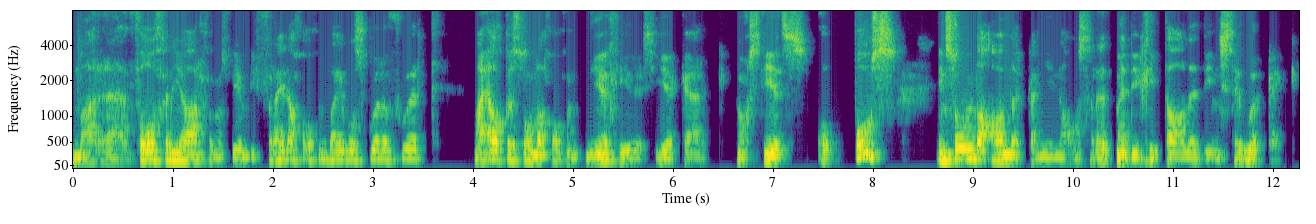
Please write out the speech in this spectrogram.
Maar uh volgende jaar gaan ons weer met die Vrydagoggend Bybelskole voort. Maar elke Sondagoggend 9uur is e kerk nog steeds op pos en Sondaande kan jy na ons ritme digitale dienste ook kyk.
